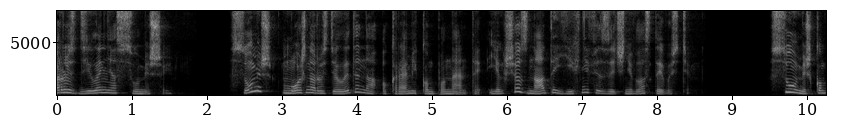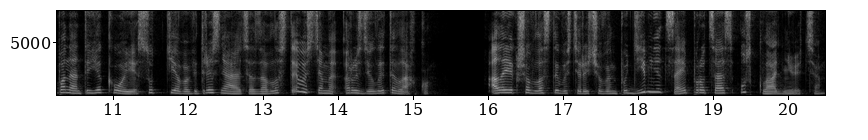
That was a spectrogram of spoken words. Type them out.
Розділення сумішей. Суміш можна розділити на окремі компоненти, якщо знати їхні фізичні властивості. Суміш, компоненти якої суттєво відрізняються за властивостями, розділити легко. Але якщо властивості речовин подібні, цей процес ускладнюється.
